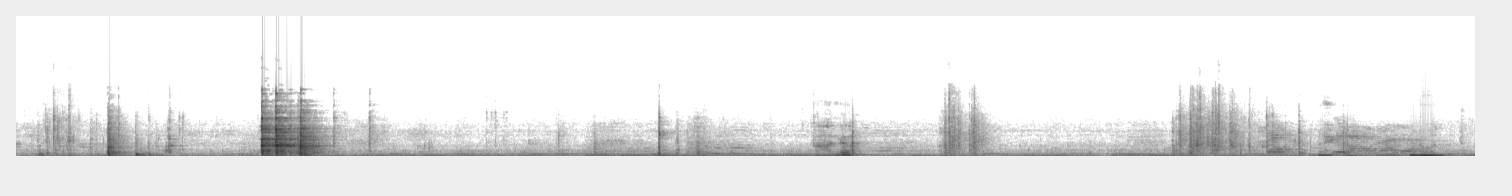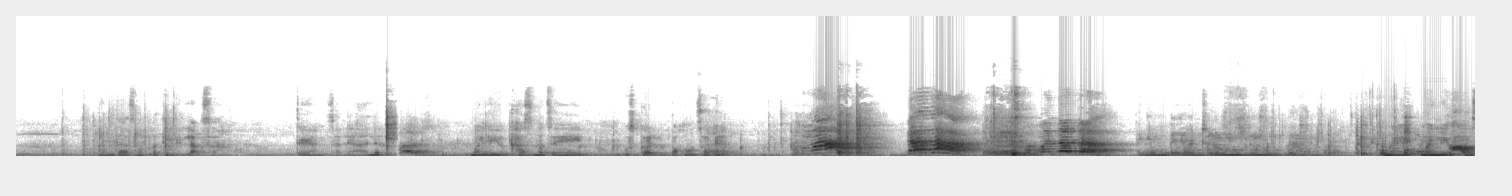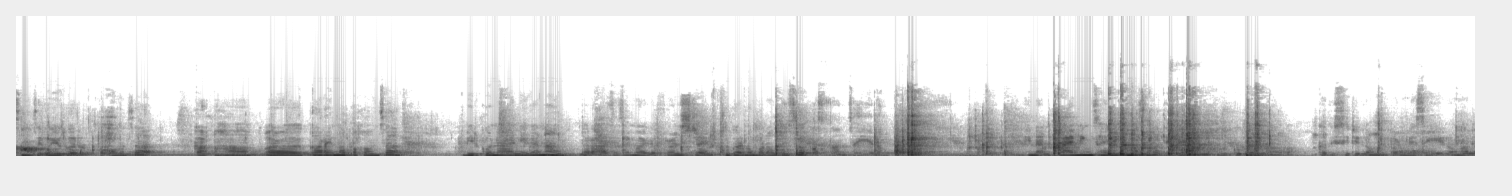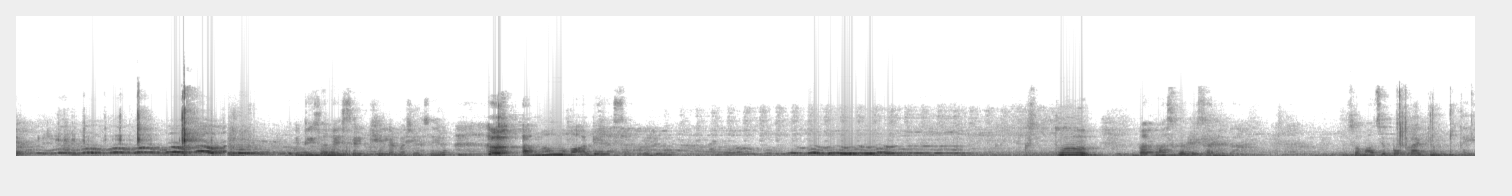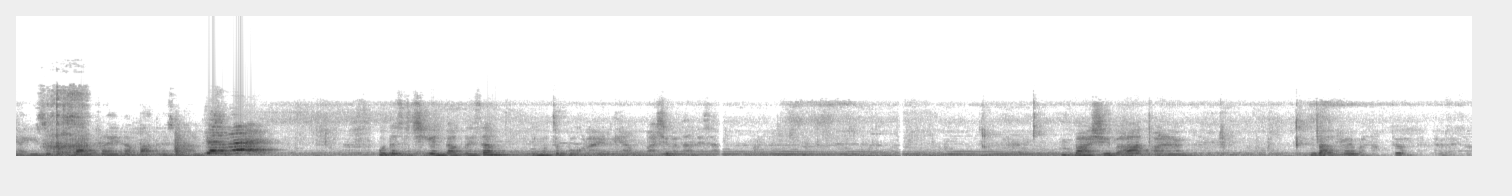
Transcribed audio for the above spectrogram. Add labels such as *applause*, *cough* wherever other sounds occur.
हाल्यो अनि नुन। अन्दाजमा कति लाग्छ? त्यही अनुसारले हाल्यो। मैले यो खासमा चाहिँ उस गरेर पकाउँछ क्या मम्मा दादा मैले खासमा चाहिँ उयो गरेर पकाउँछ। कराईमा पकाउँछ। भिर्को नहानिकन तर आज चाहिँ मैले फर्स्ट टाइम कुकरमा बनाउँदैछु। कस्तो हुन्छ हेरौँ। किनभने टाइमिङ छैन कि मसँग धेरै। कुकरमा कति सिटी लाउनु पर्ने चाहिँ हेरौँ अब। दुईजना यसरी खेलेर बसिरहेको छ हेर। आमा म बिहान कस्तो बदमास गर्दैछ त सो म चाहिँ भोक लाग्यो त्यही यहाँ हिजो दाल फ्राई र भात रहेछ खानु उता चाहिँ चिकन पाक्दैछ म चाहिँ भोक लागेर यहाँ बासी भात हाल्दैछ बासी भात दाल फ्राई बनाएको थियो रहेछ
